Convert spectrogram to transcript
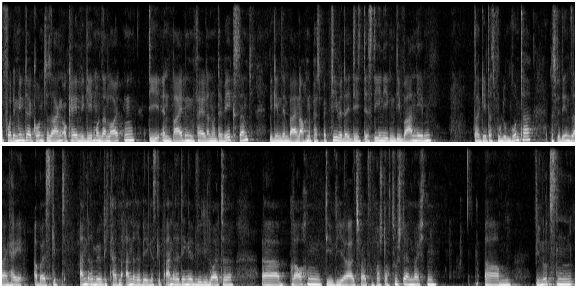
vor dem Hintergrund zu sagen, okay, wir geben unseren Leuten, die in beiden Feldern unterwegs sind, wir geben den beiden auch eine Perspektive, dass diejenigen, die wahrnehmen, da geht das Volumen runter, dass wir denen sagen, hey, aber es gibt andere Möglichkeiten, andere Wege, es gibt andere Dinge, wie die Leute äh, brauchen, die wir als Schweizer Post auch zustellen möchten. Ähm, wir nutzen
